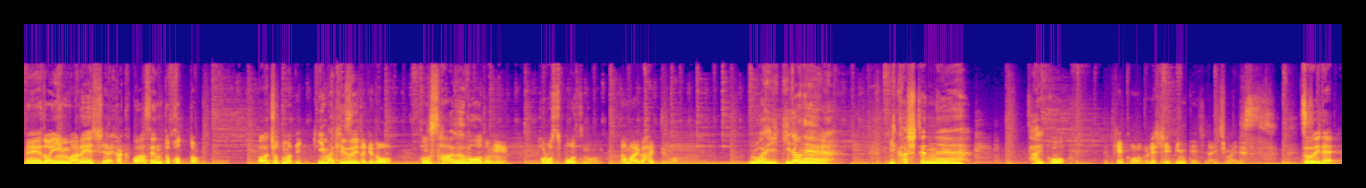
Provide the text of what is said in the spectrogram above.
メイドインマレーシア100%コットン。あちょっと待って。今気づいたけどこのサーフボードにポロスポーツの名前が入ってるわ。うわ粋だね。生かしてんね。最高。結構嬉しいヴィンテージな一枚です。続いて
